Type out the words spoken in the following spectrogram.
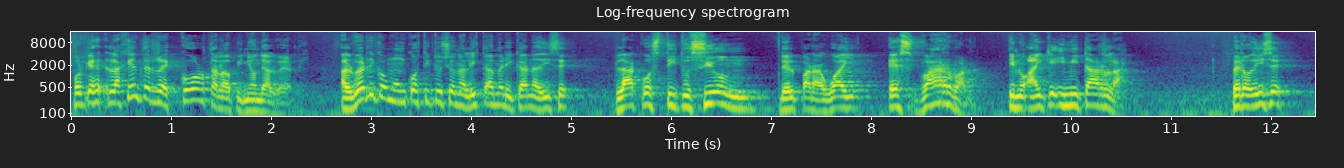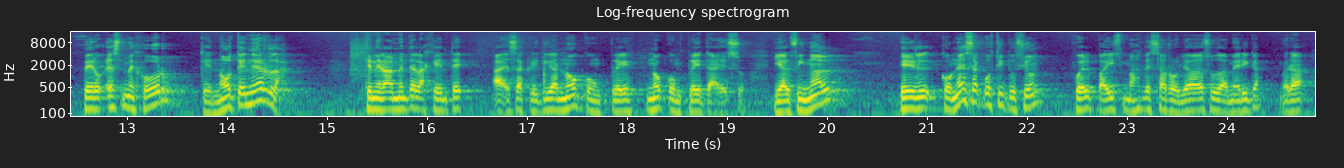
porque la gente recorta la opinión de Alberdi. Alberdi como un constitucionalista americano dice, la constitución del Paraguay es bárbara y no hay que imitarla. Pero dice, pero es mejor que no tenerla. Generalmente la gente a esa crítica no, no completa eso. Y al final, el, con esa constitución fue el país más desarrollado de Sudamérica, ¿verdad?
